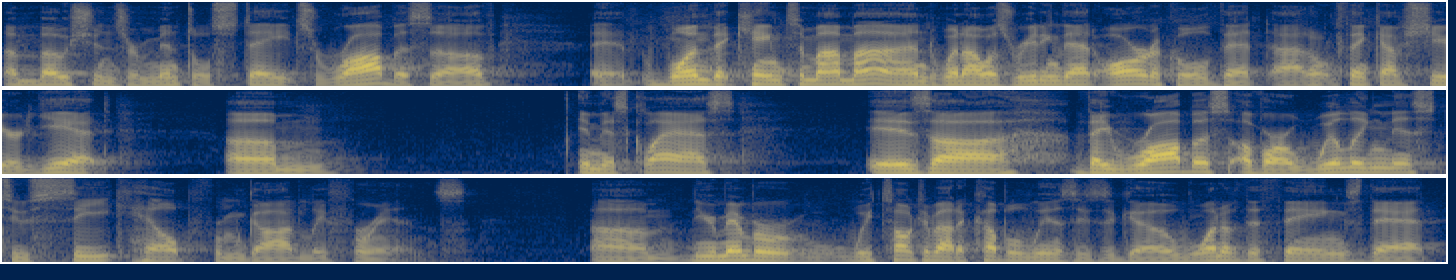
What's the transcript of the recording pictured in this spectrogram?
emotions or mental states rob us of, eh, one that came to my mind when I was reading that article that I don't think I've shared yet um, in this class is uh, they rob us of our willingness to seek help from godly friends. Um, you remember we talked about a couple of Wednesdays ago, one of the things that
